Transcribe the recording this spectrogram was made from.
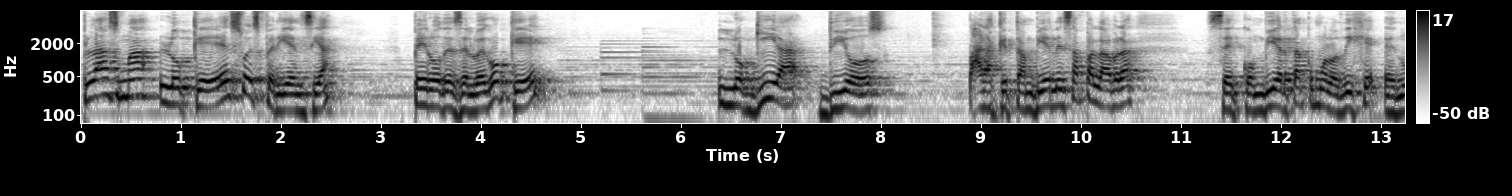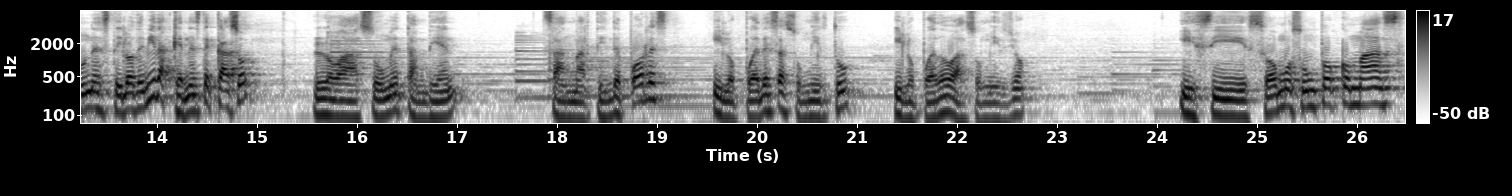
plasma lo que es su experiencia, pero desde luego que lo guía Dios para que también esa palabra se convierta, como lo dije, en un estilo de vida, que en este caso lo asume también San Martín de Porres y lo puedes asumir tú y lo puedo asumir yo. Y si somos un poco más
